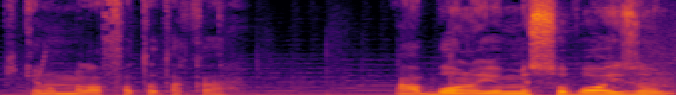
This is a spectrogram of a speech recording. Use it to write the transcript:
Perché non me l'ha fatto attaccare? Ah, buono, io ho messo poison.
